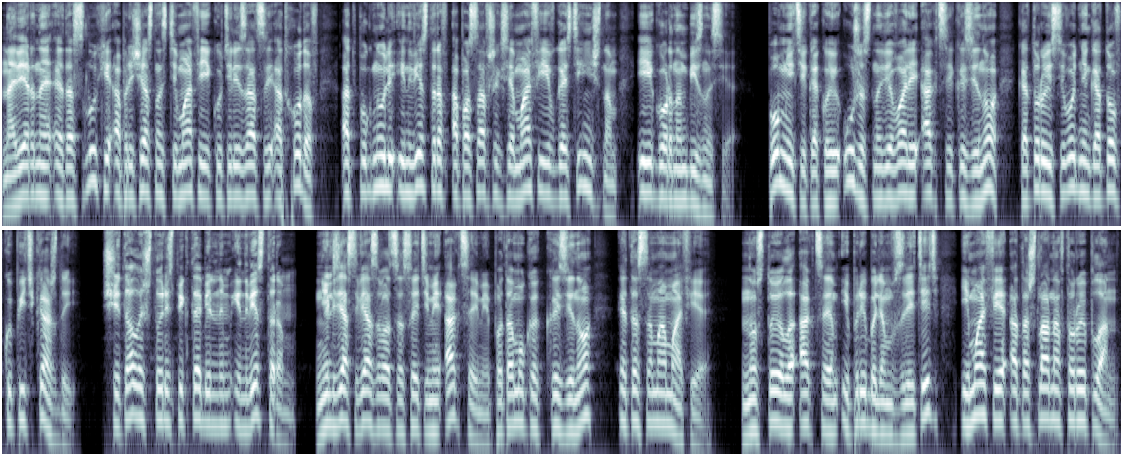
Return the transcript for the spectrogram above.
Наверное, это слухи о причастности мафии к утилизации отходов отпугнули инвесторов, опасавшихся мафии в гостиничном и горном бизнесе. Помните, какой ужас навевали акции казино, которые сегодня готов купить каждый? Считалось, что респектабельным инвесторам нельзя связываться с этими акциями, потому как казино – это сама мафия. Но стоило акциям и прибылям взлететь, и мафия отошла на второй план.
